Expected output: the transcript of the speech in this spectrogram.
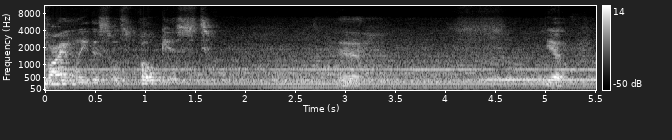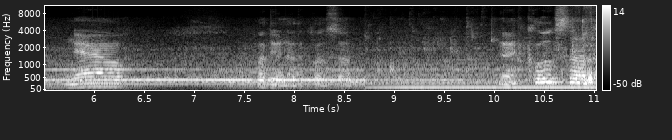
Finally, this was focused. Yeah. Yep. Now, I'll do another close up. Alright, close up.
